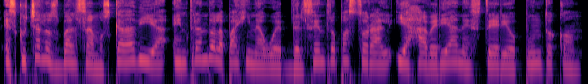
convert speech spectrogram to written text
Escucha los bálsamos cada día entrando a la página web del Centro Pastoral y a javerianestereo.com.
